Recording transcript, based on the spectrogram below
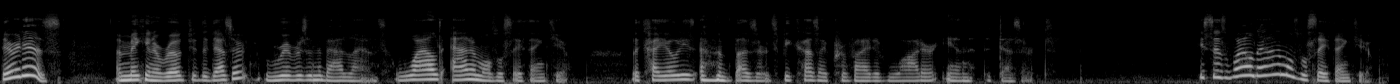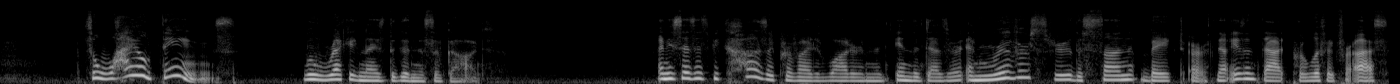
There it is. I'm making a road through the desert, rivers in the Badlands. Wild animals will say thank you the coyotes and the buzzards because I provided water in the desert. He says wild animals will say thank you. So wild things will recognize the goodness of God. And he says it's because I provided water in the in the desert and rivers through the sun-baked earth. Now isn't that prolific for us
